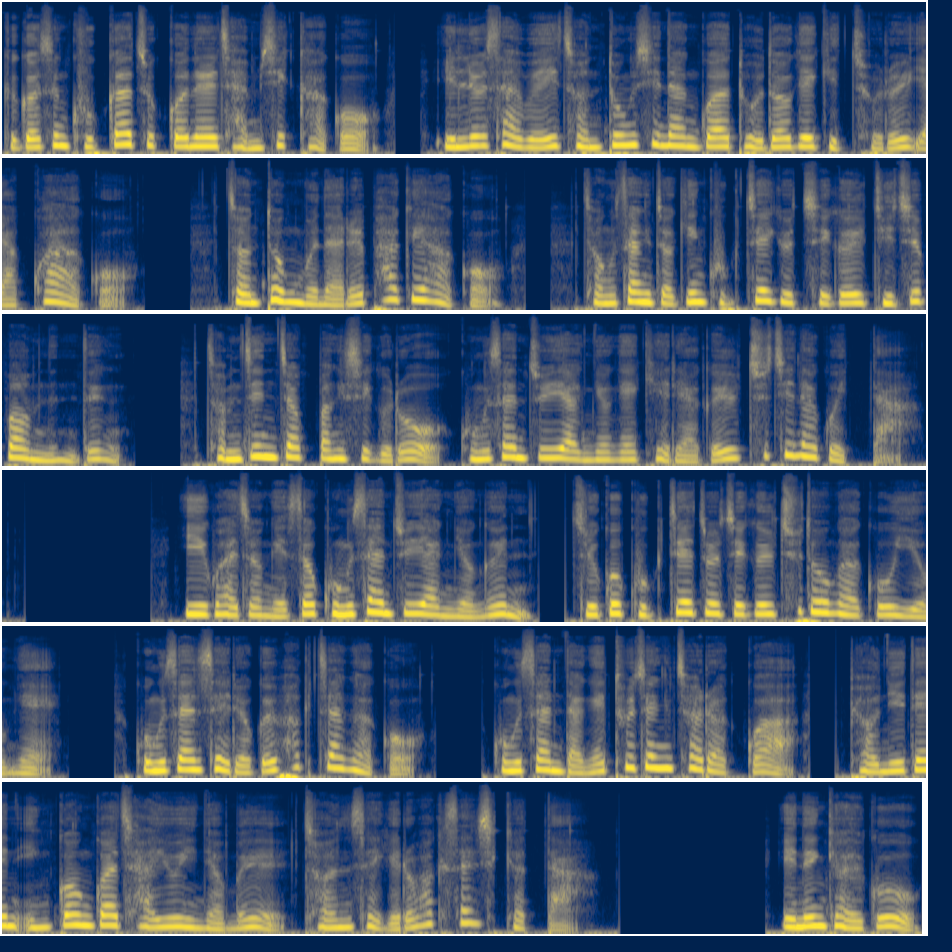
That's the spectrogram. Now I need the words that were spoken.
그것은 국가 주권을 잠식하고 인류 사회의 전통 신앙과 도덕의 기초를 약화하고 전통 문화를 파괴하고 정상적인 국제 규칙을 뒤집어 엎는 등 점진적 방식으로 공산주의 양령의 계략을 추진하고 있다. 이 과정에서 공산주의 양령은 주고 국제 조직을 추동하고 이용해 공산 세력을 확장하고 공산당의 투쟁 철학과 변이된 인권과 자유 이념을 전 세계로 확산시켰다. 이는 결국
